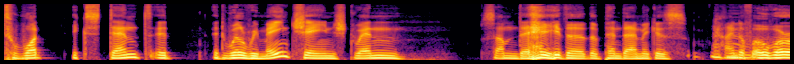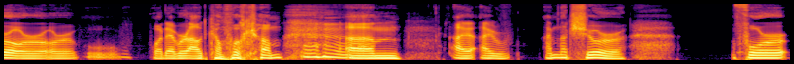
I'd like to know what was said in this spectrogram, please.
To what extent it it will remain changed when someday the the pandemic is kind of over or or whatever outcome will come. Um, I I I'm not sure. For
